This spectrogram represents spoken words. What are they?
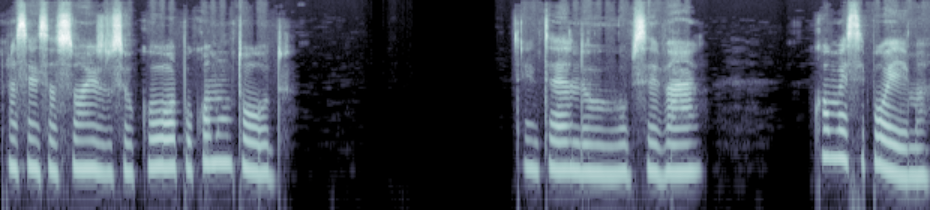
para as sensações do seu corpo como um todo, tentando observar como esse poema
